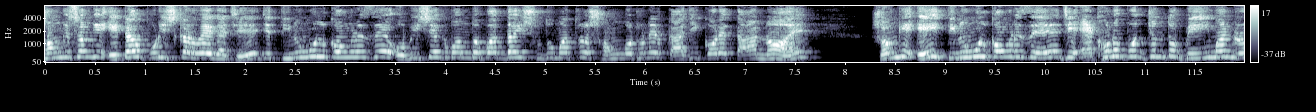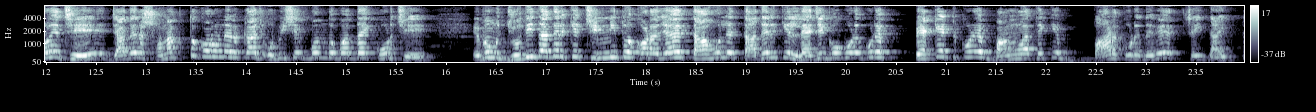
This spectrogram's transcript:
সঙ্গে সঙ্গে এটাও পরিষ্কার হয়ে গেছে যে তৃণমূল কংগ্রেসে অভিষেক বন্দ্যোপাধ্যায় শুধুমাত্র সংগঠনের কাজই করে তা নয় সঙ্গে এই তৃণমূল কংগ্রেসে যে এখনও পর্যন্ত বেঈমান রয়েছে, যাদের শনাক্তকরণের কাজ অভিষেক বন্দ্যোপাধ্যায় করছে, এবং যদি তাদেরকে চিহ্নিত করা যায়, তাহলে তাদেরকে লেজে গোবরে করে প্যাকেট করে বাংলা থেকে বার করে দেবে। সেই দায়িত্ব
